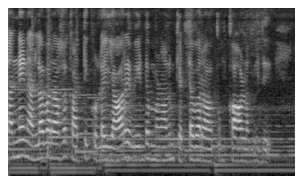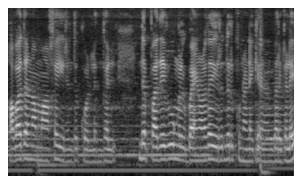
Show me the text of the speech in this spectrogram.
தன்னை நல்லவராக காட்டிக்கொள்ள யாரை வேண்டுமானாலும் கெட்டவராக்கும் காலம் இது. அவதானமாக இருந்து கொள்ளுங்கள். இந்த பதிவு உங்களுக்கு பயனுள்ளதாக இருந்திருக்கும்னு நினைக்கிற நண்பர்களே.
